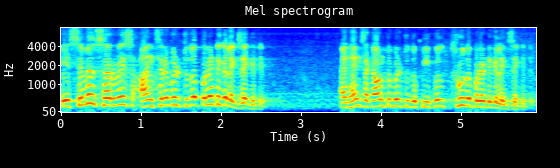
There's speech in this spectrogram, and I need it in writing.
a civil service answerable to the political executive and hence accountable to the people through the political executive.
